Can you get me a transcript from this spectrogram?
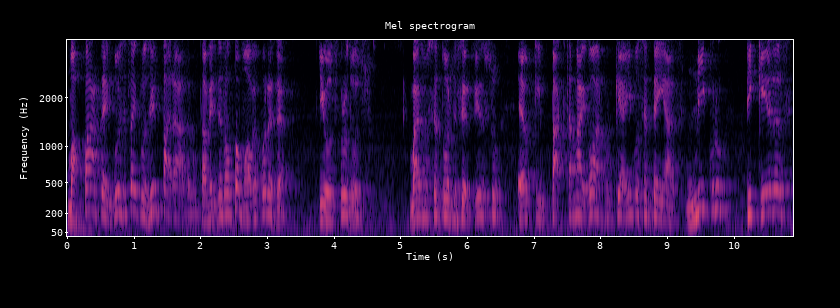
Uma parte da indústria está inclusive parada, não está vendendo automóvel, por exemplo, e outros produtos. Mas o setor de serviço é o que impacta maior, porque aí você tem as micro, pequenas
